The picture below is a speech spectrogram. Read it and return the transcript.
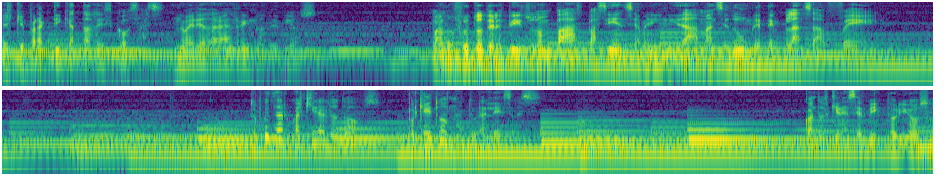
El que practica tales cosas no heredará el reino de Dios. Mas los frutos del Espíritu son paz, paciencia, benignidad, mansedumbre, templanza, fe. Tú puedes dar cualquiera de los dos, porque hay dos naturalezas. ¿Cuántos quieren ser victoriosos?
